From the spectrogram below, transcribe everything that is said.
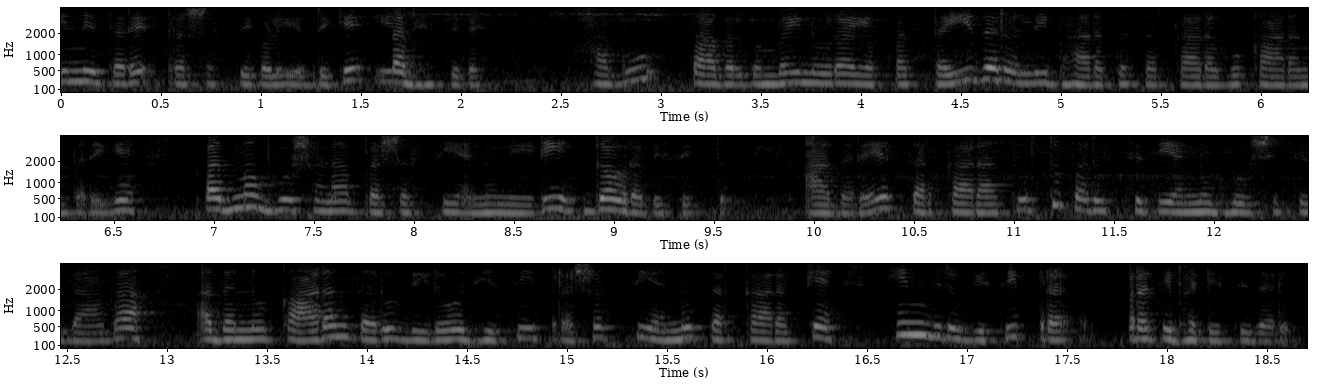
ಇನ್ನಿತರೆ ಪ್ರಶಸ್ತಿಗಳು ಇವರಿಗೆ ಲಭಿಸಿವೆ. ಹಾಗೂ ಸಾವಿರದ ಒಂಬೈನೂರ ಎಪ್ಪತ್ತೈದರಲ್ಲಿ ಭಾರತ ಸರ್ಕಾರವು ಕಾರಂತರಿಗೆ ಪದ್ಮಭೂಷಣ ಪ್ರಶಸ್ತಿಯನ್ನು ನೀಡಿ ಗೌರವಿಸಿತ್ತು. ಆದರೆ ಸರ್ಕಾರ ತುರ್ತು ಪರಿಸ್ಥಿತಿಯನ್ನು ಘೋಷಿಸಿದಾಗ ಅದನ್ನು ಕಾರಂತರು ವಿರೋಧಿಸಿ ಪ್ರಶಸ್ತಿಯನ್ನು ಸರ್ಕಾರಕ್ಕೆ ಹಿಂದಿರುಗಿಸಿ ಪ್ರ, ಪ್ರತಿಭಟಿಸಿದರು.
